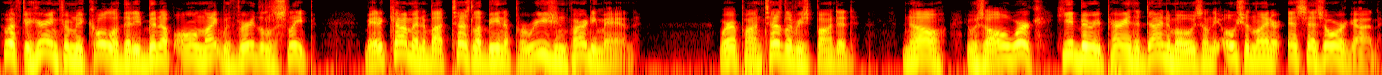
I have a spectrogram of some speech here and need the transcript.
who, after hearing from Nikola that he'd been up all night with very little sleep, made a comment about Tesla being a Parisian party man. Whereupon Tesla responded, No, it was all work. He had been repairing the dynamos on the ocean liner SS Oregon,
